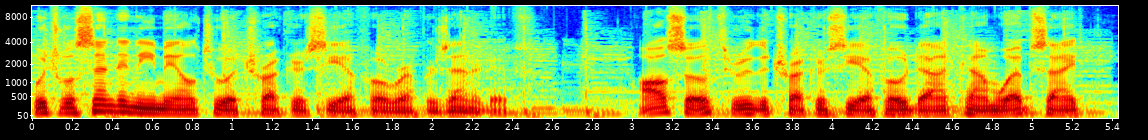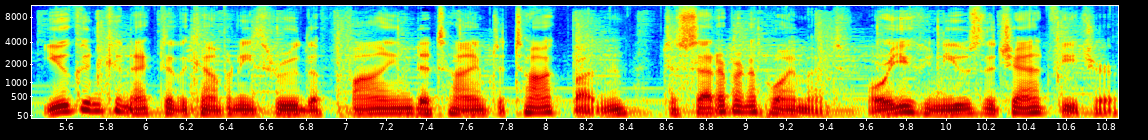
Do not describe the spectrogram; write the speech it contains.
which will send an email to a Trucker CFO representative. Also, through the truckercfo.com website, you can connect to the company through the Find a Time to Talk button to set up an appointment, or you can use the chat feature.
